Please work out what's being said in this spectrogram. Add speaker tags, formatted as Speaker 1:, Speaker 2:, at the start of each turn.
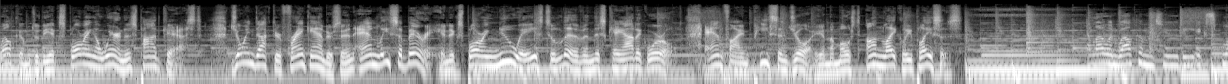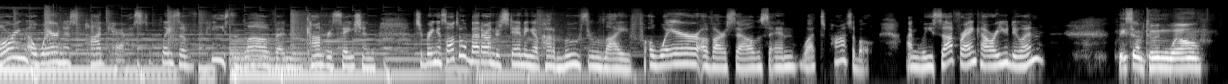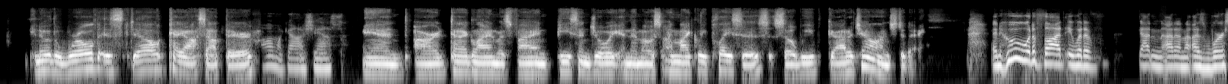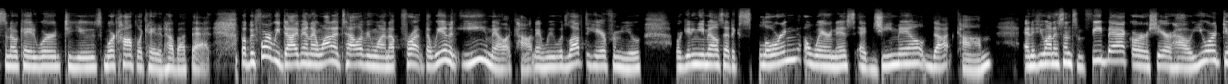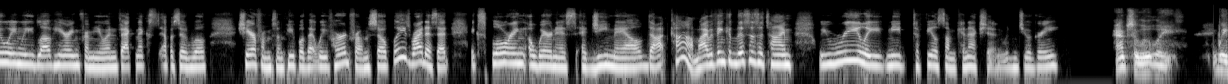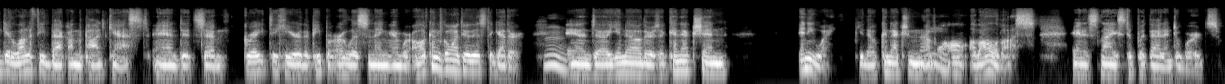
Speaker 1: Welcome to the Exploring Awareness podcast. Join Dr. Frank Anderson and Lisa Berry in exploring new ways to live in this chaotic world and find peace and joy in the most unlikely places.
Speaker 2: Hello, and welcome to the Exploring Awareness podcast, a place of peace and love and conversation to bring us all to a better understanding of how to move through life, aware of ourselves and what's possible. I'm Lisa. Frank, how are you doing?
Speaker 3: Lisa, I'm doing well. You know, the world is still chaos out there.
Speaker 2: Oh my gosh, yes.
Speaker 3: And our tagline was find peace and joy in the most unlikely places. So we've got a challenge today.
Speaker 2: And who would have thought it would have gotten i don't know as worse an okay word to use more complicated how about that? But before we dive in i want to tell everyone up front that we have an email account and we would love to hear from you. We're getting emails at exploringawareness at gmail.com and if you want to send some feedback or share how you're doing we love hearing from you. In fact next episode we'll share from some people that we've heard from. So please write us at exploringawareness at gmail.com i would think this is a time we really need to feel some connection. Wouldn't you agree
Speaker 3: Absolutely. We get a lot of feedback on the podcast, and it's um, great to hear that people are listening, and we're all kind of going through this together. Mm. And uh, you know, there's a connection anyway. You know, connection right. of all of all of us, and it's nice to put that into words.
